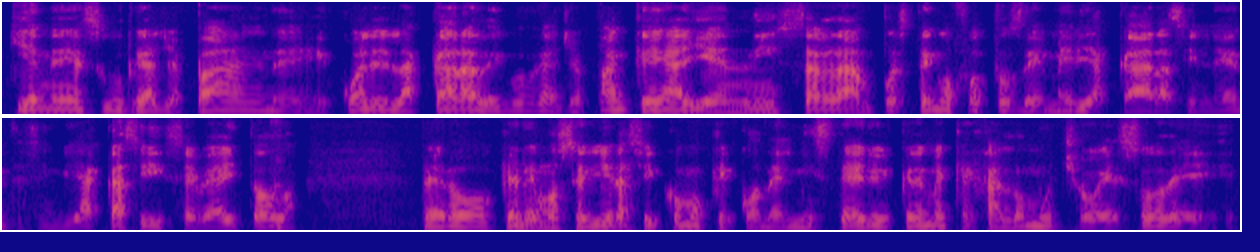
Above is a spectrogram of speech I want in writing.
quién es Gurga Japan, de cuál es la cara de Gurga Japan, que ahí en Instagram pues tengo fotos de media cara, sin lentes, sin, ya casi se ve ahí todo. Pero queremos seguir así como que con el misterio y créeme que jaló mucho eso de,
